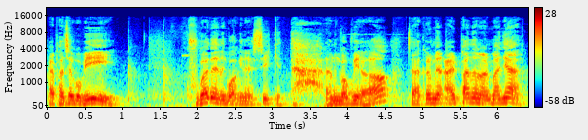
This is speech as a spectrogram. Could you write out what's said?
알파 제곱이 9가 되는 거 확인할 수 있겠다라는 거고요. 자, 그러면 알파는 얼마냐?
